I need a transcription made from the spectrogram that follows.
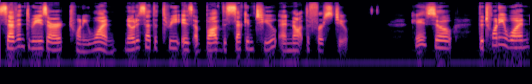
7 threes are 21. Notice that the 3 is above the second 2 and not the first 2. Okay, so the 21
